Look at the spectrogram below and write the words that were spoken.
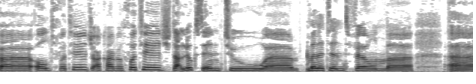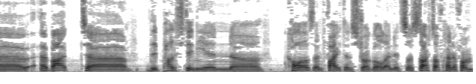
uh, old footage, archival footage that looks into uh, militant film uh, uh about uh, the Palestinian uh, cause and fight and struggle, and it so starts off kind of from.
